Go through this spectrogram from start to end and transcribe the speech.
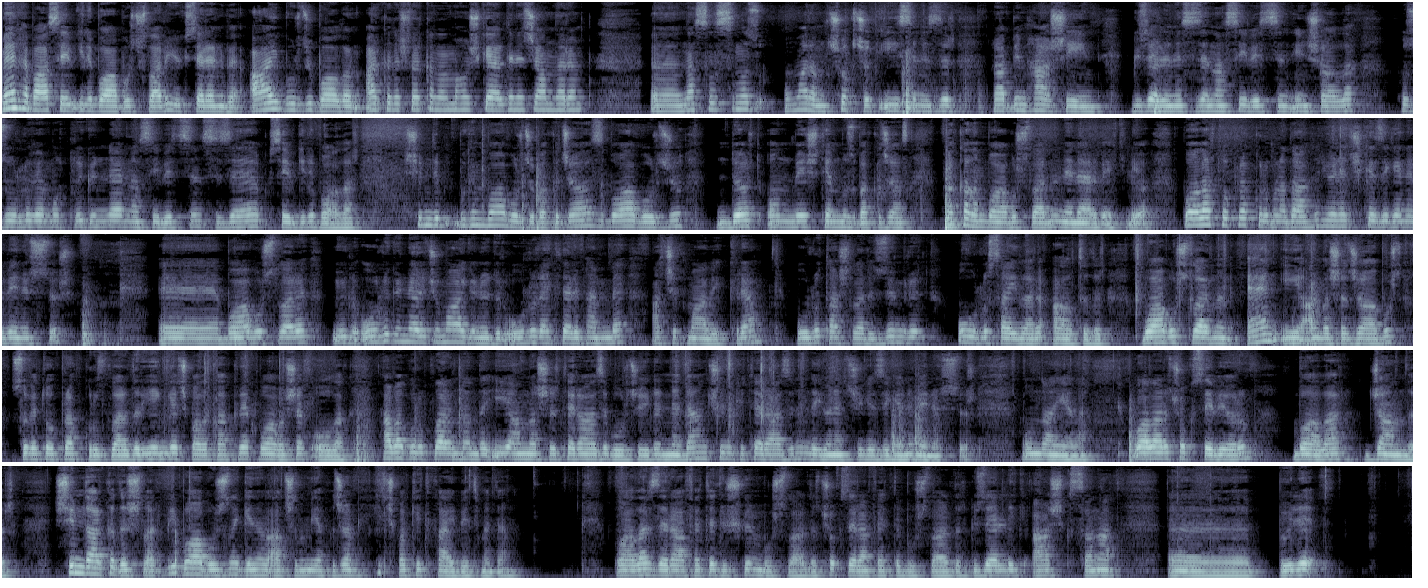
Merhaba sevgili boğa burçları, yükselen ve ay burcu boğa olan arkadaşlar kanalıma hoş geldiniz canlarım. Ee, nasılsınız? Umarım çok çok iyisinizdir. Rabbim her şeyin güzelini size nasip etsin inşallah. Huzurlu ve mutlu günler nasip etsin size sevgili boğalar. Şimdi bugün boğa burcu bakacağız. Boğa burcu 4-15 Temmuz bakacağız. Bakalım boğa burçlarını neler bekliyor. Boğalar toprak grubuna dahil yönetici gezegeni Venüs'tür. Ee, boğa burçları uğurlu günleri cuma günüdür. Uğurlu renkleri pembe, açık mavi, krem, uğurlu taşları zümrüt, uğurlu sayıları 6'dır. Boğa burçlarının en iyi anlaşacağı burç su ve toprak gruplarıdır. Yengeç, balık, akrep, boğa, başak, oğlak. Hava gruplarından da iyi anlaşır terazi burcu ile. Neden? Çünkü terazinin de yönetici gezegeni Venüs'tür. Bundan yana. Boğaları çok seviyorum. Boğalar candır. Şimdi arkadaşlar bir boğa burcuna genel açılım yapacağım. Hiç vakit kaybetmeden. Boğalar zerafete düşkün burçlardır. Çok zerafetli burçlardır. Güzellik, aşk, sanat, eee, böyle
